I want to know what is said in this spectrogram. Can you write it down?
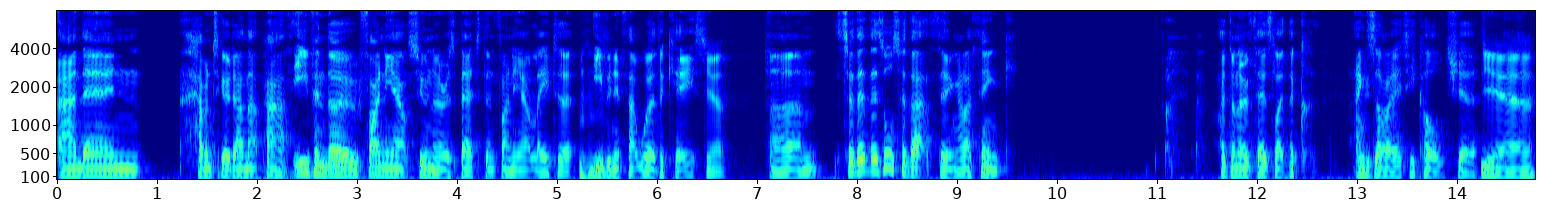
and then having to go down that path, even though finding out sooner is better than finding out later, even if that were the case. Yeah. Um, so there, there's also that thing, and I think I don't know if there's like the c- anxiety culture Yeah.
